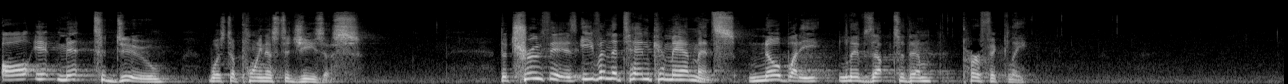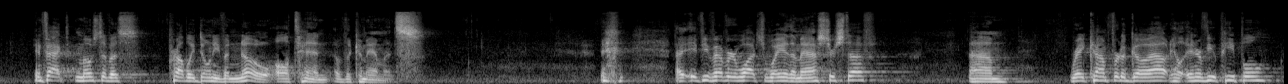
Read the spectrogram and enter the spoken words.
all it meant to do was to point us to Jesus. The truth is, even the Ten Commandments, nobody lives up to them perfectly. In fact, most of us probably don't even know all 10 of the commandments. if you've ever watched Way of the Master stuff, um, Ray Comfort will go out, he'll interview people.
